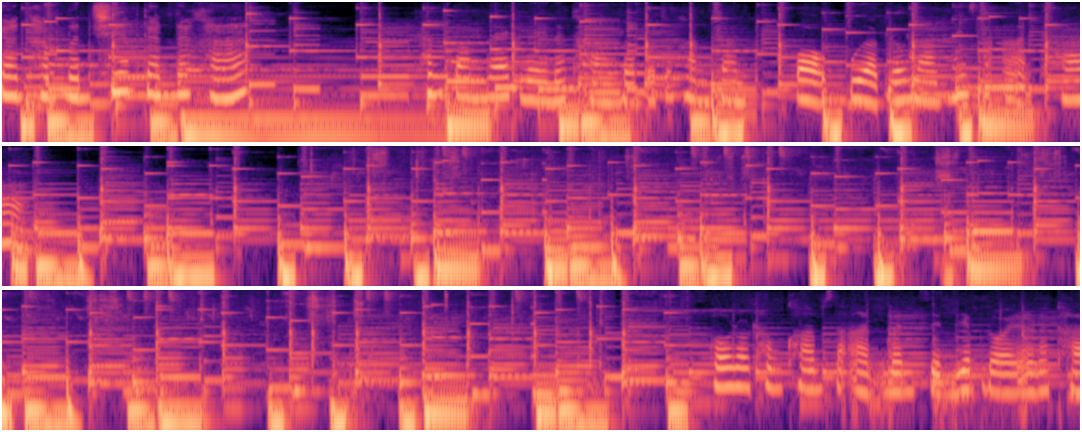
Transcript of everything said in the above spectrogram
การทำมันเชื่อมกันนะคะ ขั้นตอนแรกเลยนะคะ เราก็จะทำการปอกเปลือกแล้วล้างให้สะอาดค่ะ พอเราทำความสะอาดมันเสร็จเรียบร้อยแล้วนะคะ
